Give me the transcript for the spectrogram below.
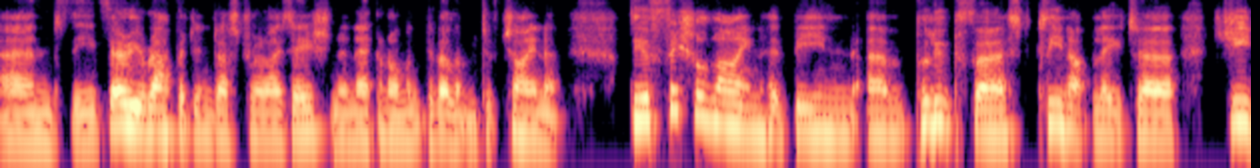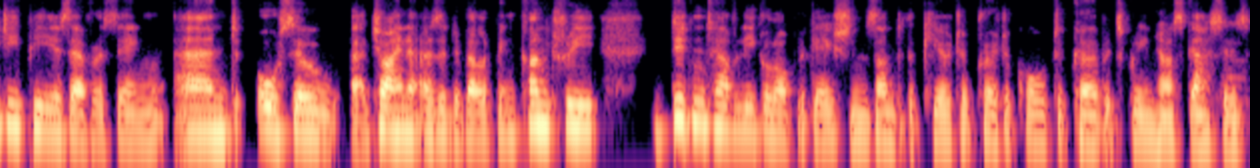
and the very rapid industrialization and economic development of China, the official line had been um, pollute first, clean up later, GDP is everything, and also uh, China as a developing country didn't have legal obligations under the Kyoto Protocol to curb its greenhouse gases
